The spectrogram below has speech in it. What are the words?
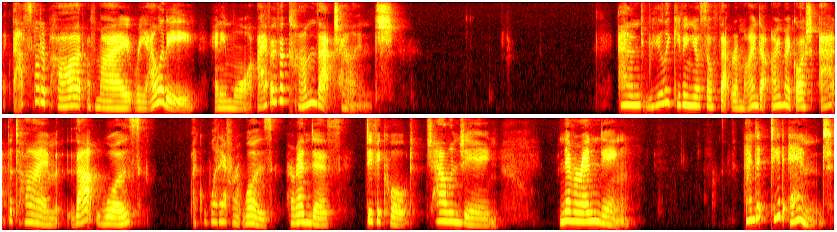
Like, that's not a part of my reality anymore. I've overcome that challenge. And really giving yourself that reminder oh my gosh, at the time, that was like whatever it was horrendous, difficult, challenging, never ending. And it did end.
